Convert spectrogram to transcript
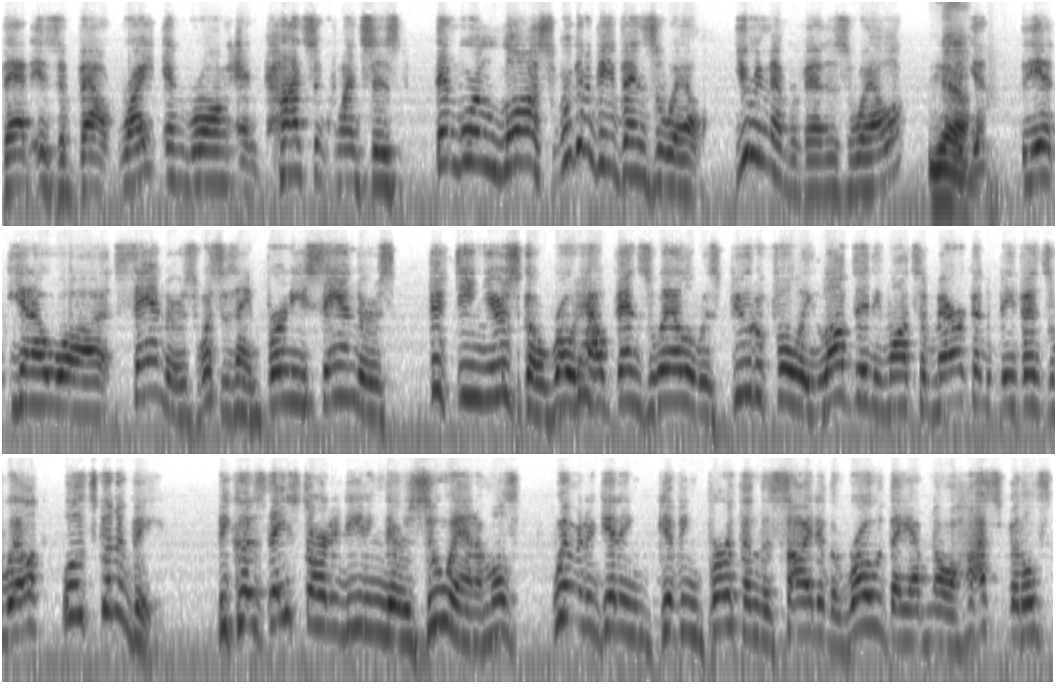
that is about right and wrong and consequences, then we're lost. We're going to be Venezuela. You remember Venezuela? Yeah. you, you- you know, uh, Sanders, what's his name? Bernie Sanders, 15 years ago, wrote how Venezuela was beautiful. He loved it. He wants America to be Venezuela. Well, it's going to be because they started eating their zoo animals. Women are getting giving birth on the side of the road. They have no hospitals.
